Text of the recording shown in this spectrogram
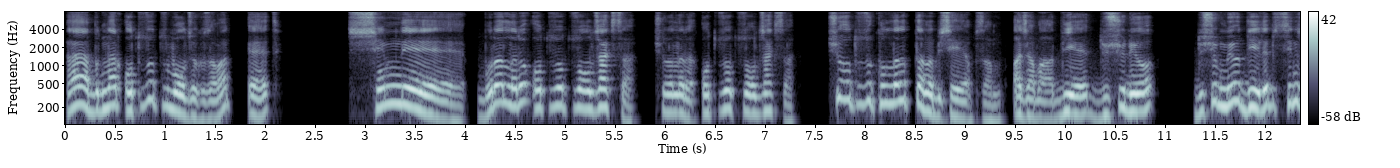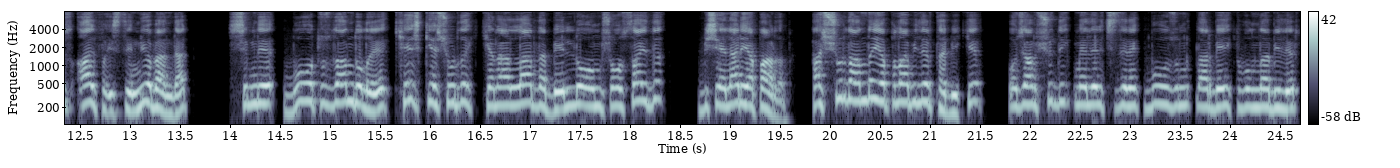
Ha bunlar 30-30 mu olacak o zaman? Evet. Şimdi buraları 30-30 olacaksa şuraları 30-30 olacaksa şu 30'u kullanıp da mı bir şey yapsam acaba diye düşünüyor. Düşünmüyor değilim. Sinüs alfa isteniliyor benden. Şimdi bu 30'dan dolayı keşke şuradaki kenarlar da belli olmuş olsaydı bir şeyler yapardım. Ha şuradan da yapılabilir tabii ki. Hocam şu dikmeleri çizerek bu uzunluklar belki bulunabilir.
